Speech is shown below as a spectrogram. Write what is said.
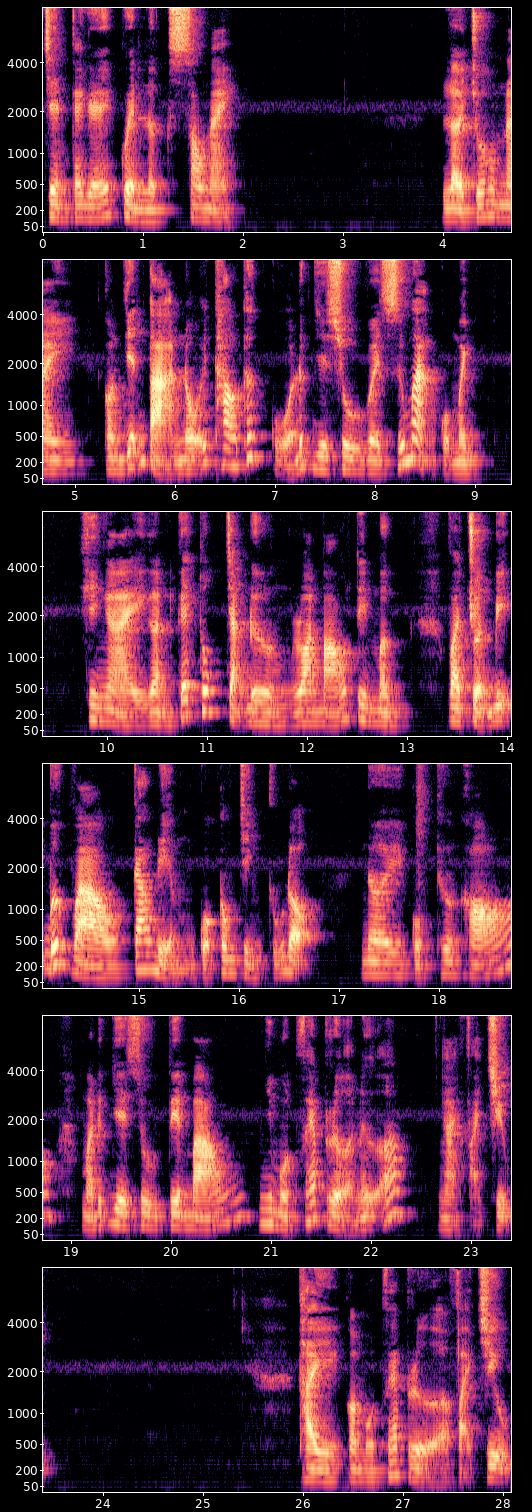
trên cái ghế quyền lực sau này lời chúa hôm nay còn diễn tả nỗi thao thức của đức giêsu về sứ mạng của mình khi Ngài gần kết thúc chặng đường loan báo tin mừng và chuẩn bị bước vào cao điểm của công trình cứu độ, nơi cuộc thương khó mà Đức Giêsu tiên báo như một phép rửa nữa Ngài phải chịu. Thầy còn một phép rửa phải chịu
